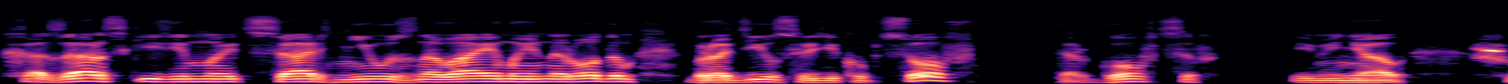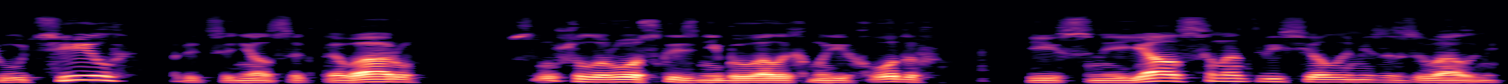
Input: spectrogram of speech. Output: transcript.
хазарский земной царь, неузнаваемый народом, бродил среди купцов, торговцев и менял, шутил, приценялся к товару, слушал росказни небывалых мореходов и смеялся над веселыми зазывалами.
